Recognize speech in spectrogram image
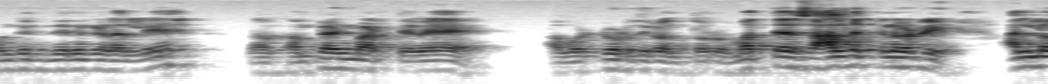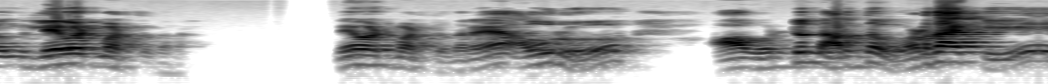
ಮುಂದಿನ ದಿನಗಳಲ್ಲಿ ನಾವು ಕಂಪ್ಲೇಂಟ್ ಮಾಡ್ತೇವೆ, ಆ ಒಡ್ಡೊಡ್ದಿರೋಂಥವ್ರು. ಮತ್ತೆ ಸಾಲದಕ್ಕೆ ನೋಡ್ರಿ, ಅಲ್ಲೊಂದು ಲೇಔಟ್ ಮಾಡ್ತಿದ್ದಾರೆ. ಲೇಔಟ್ ಮಾಡ್ತಿದ್ದಾರೆ. ಅವರು ಆ ಒಡ್ಡನ್ನು ಅರ್ಧ ಒಡೆದಾಕಿ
